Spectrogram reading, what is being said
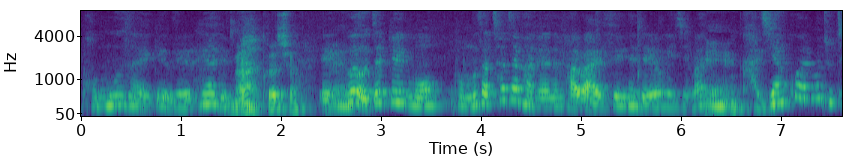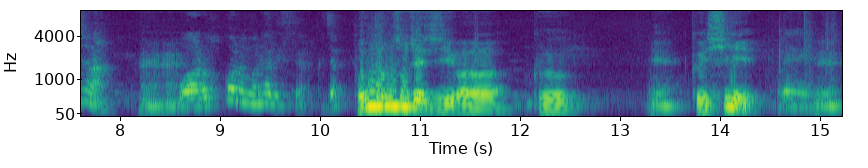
법무사에게 의뢰를 해야 됩니다. 아 그렇죠. 예, 예. 그건 어차피 뭐 법무사 찾아가면 바로 알 수 있는 내용이지만 예. 가지 않고 알면 좋잖아. 예, 예. 뭐하러 헛걸음을 하겠어요, 그죠? 본점 소재지와 그 예, 그시 네. 예,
